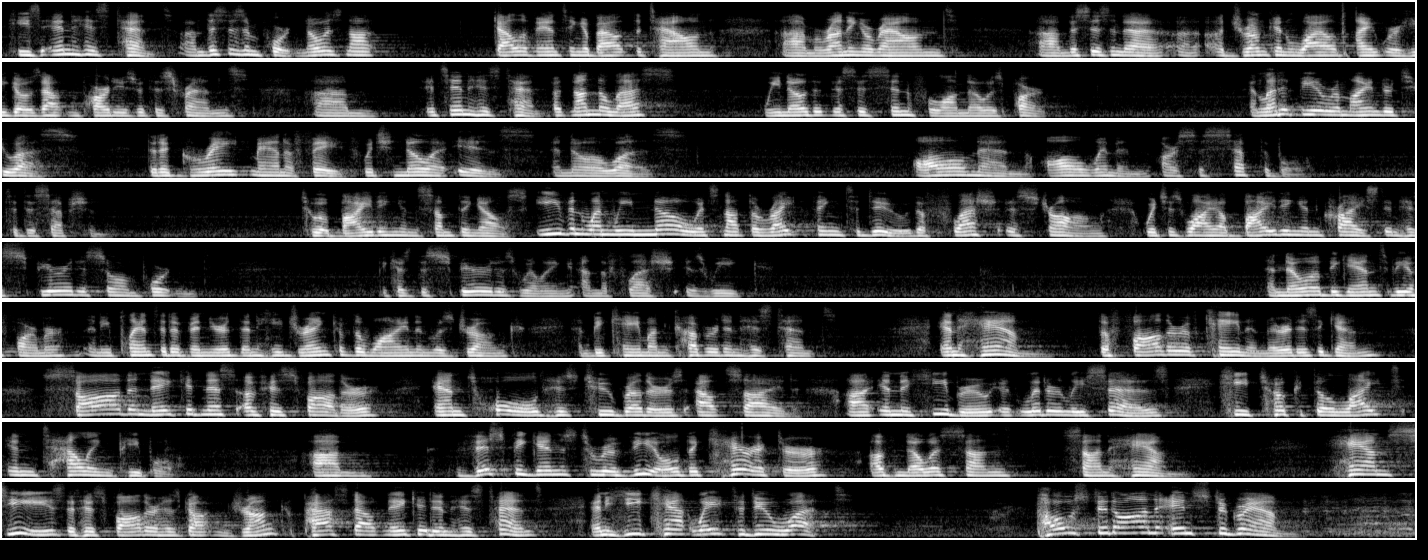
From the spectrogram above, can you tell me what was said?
He's in his tent. Um, this is important. Noah's not gallivanting about the town, um, running around. Um, this isn't a, a, a, drunken wild night where he goes out and parties with his friends. Um, it's in his tent. But nonetheless, we know that this is sinful on Noah's part. And let it be a reminder to us that a great man of faith, which Noah is and Noah was, all men, all women are susceptible to deception, to abiding in something else. Even when we know it's not the right thing to do, the flesh is strong, which is why abiding in Christ in his spirit is so important. Because the spirit is willing and the flesh is weak. And Noah began to be a farmer, and he planted a vineyard. Then he drank of the wine and was drunk, and became uncovered in his tent. And Ham, the father of Canaan, there it is again, saw the nakedness of his father and told his two brothers outside. Uh, in the Hebrew, it literally says, he took delight in telling people. Um, this begins to reveal the character of Noah's son, son Ham. Ham sees that his father has gotten drunk, passed out naked in his tent, and he can't wait to do what? Post it on Instagram.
